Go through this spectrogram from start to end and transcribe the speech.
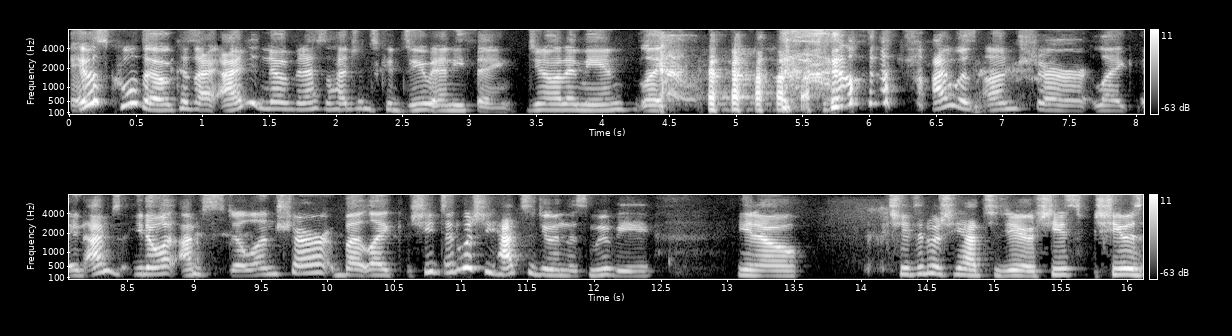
it was cool though because I I didn't know Vanessa Hudgens could do anything. Do you know what I mean? Like. I was unsure, like, and I'm, you know what, I'm still unsure, but like, she did what she had to do in this movie, you know, she did what she had to do. She's she was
